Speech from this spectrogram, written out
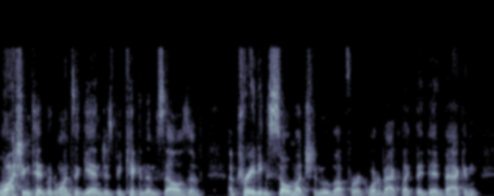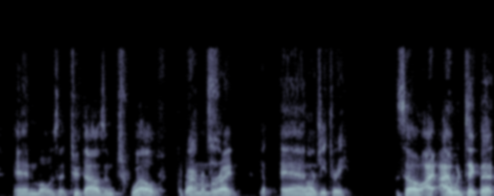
Washington would once again just be kicking themselves of of trading so much to move up for a quarterback like they did back in in what was it 2012 if I remember right. Yep. And RG3. So I, I would take that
